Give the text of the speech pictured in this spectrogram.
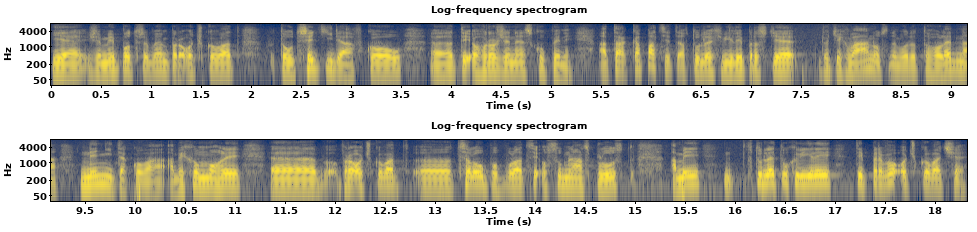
je, že my potřebujeme proočkovat tou třetí dávkou eh, ty ohrožené skupiny. A ta kapacita v tuhle chvíli prostě do těch Vánoc nebo do toho ledna není taková, abychom mohli proočkovat celou populaci 18+, plus a my v tuhle tu chvíli ty prvoočkovače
